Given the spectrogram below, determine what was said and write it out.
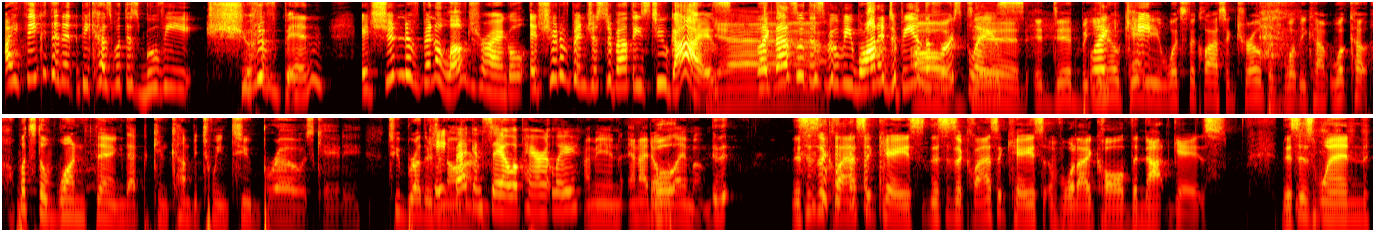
I think that it because what this movie should have been, it shouldn't have been a love triangle. It should have been just about these two guys. Yeah. Like that's what this movie wanted to be in the Oh, first it place. Did. It did, but Like, you know, Katie, Kate- what's the classic trope? Is what become what? Co- what's the one thing that can come between two bros, Katie? Two brothers Kate in arms. Beckinsale, apparently. I mean, and I don't Well, blame them. it- This is a classic case. This is a classic case of what I call the not gays. This is when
